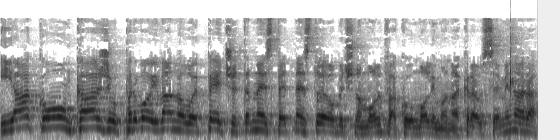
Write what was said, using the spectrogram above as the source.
Iako On kaže u prvoj Ivanovoj 5, 14, 15 To je obično molitva koju molimo na kraju seminara.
